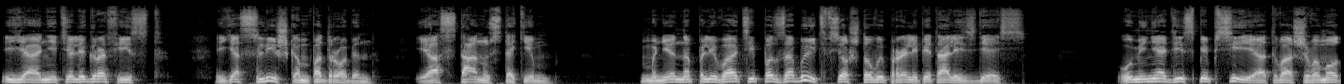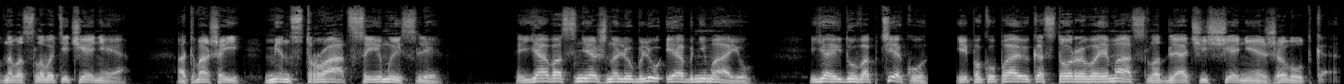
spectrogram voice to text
Я не телеграфист, я слишком подробен и останусь таким!» Мне наплевать и позабыть все, что вы пролепетали здесь. У меня диспепсия от вашего модного словотечения, от вашей менструации мысли. Я вас нежно люблю и обнимаю. Я иду в аптеку и покупаю касторовое масло для очищения желудка».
